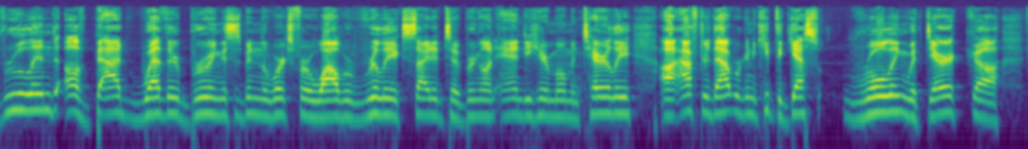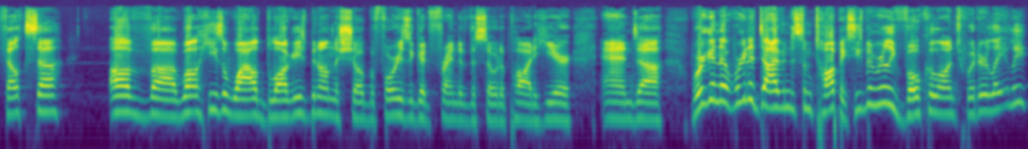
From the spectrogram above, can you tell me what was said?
Ruhland of Bad Weather Brewing. This has been in the works for a while. We're really excited to bring on Andy here momentarily. Uh, after that, we're going to keep the guests rolling with Derek uh, of uh, well, he's a wild blogger. He's been on the show before. He's a good friend of the Sota Pod here, and uh, we're gonna we're gonna dive into some topics. He's been really vocal on Twitter lately.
